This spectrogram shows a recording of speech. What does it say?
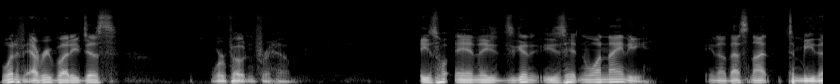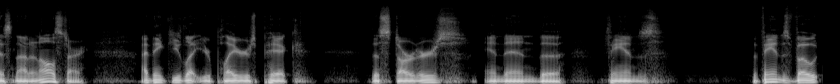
What if everybody just we're voting for him? He's and he's good. He's hitting 190. You know, that's not to me. That's not an all star. I think you let your players pick the starters, and then the fans, the fans vote,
